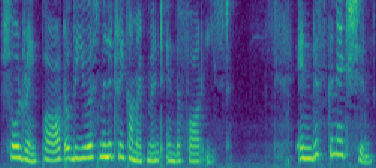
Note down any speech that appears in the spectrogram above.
shouldering part of the US military commitment in the Far East. In this connection,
